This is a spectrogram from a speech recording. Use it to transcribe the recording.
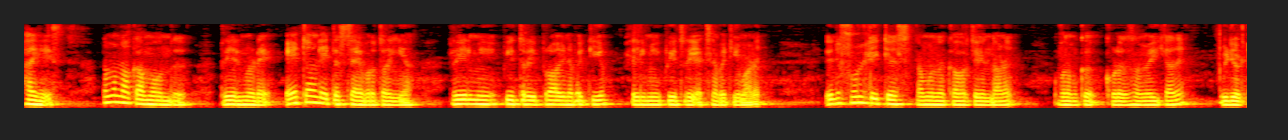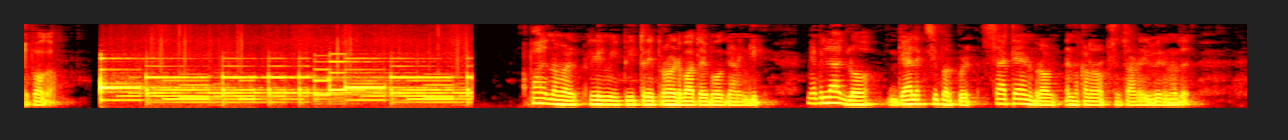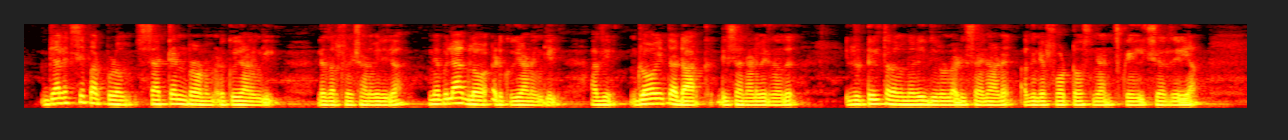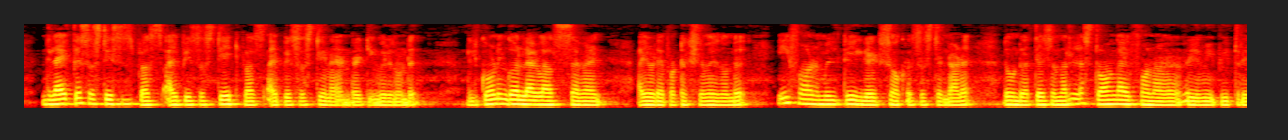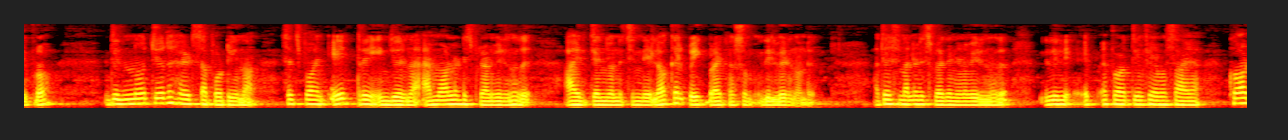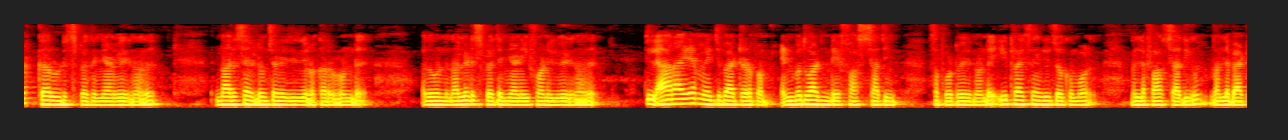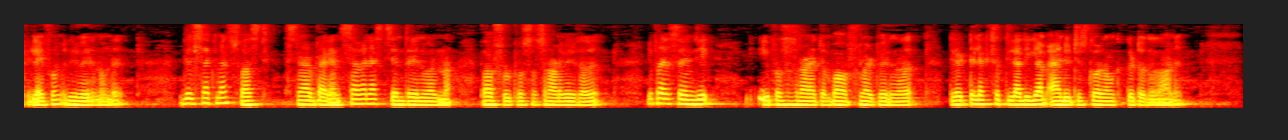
Hi guys നമ്മൾ നോക്കാൻ പോകുന്നത് റിയൽമിയുടെ ഏറ്റവും ലേറ്റസ്റ്റ് ആയി പുറത്തിറങ്ങിയ റിയൽമി പി ത്രീ പ്രോയിനെ പറ്റിയും റിയൽമി പി ത്രീ എച്ചിനെ പറ്റിയുമാണ്. ഇതിന്റെ ഫുൾ ഡീറ്റെയിൽസ് നമ്മൾ ഇന്ന് കവർ ചെയ്യുന്നതാണ്. അപ്പോൾ നമുക്ക് കൂടുതൽ സമയിക്കാതെ വീഡിയോ ഇട്ട് പോകാം. അപ്പോൾ നമ്മൾ റിയൽമി പി ത്രീ പ്രോയുടെ ഭാഗത്തായി പോവുകയാണെങ്കിൽ nebula glow galaxy purple Saturn brown എന്ന കളർ ഓപ്ഷൻസ് ആണ് ഇതിൽ വരുന്നത്. ഗാലക്സി പർപ്പിളും സാറ്റേൺ ബ്രൗണും എടുക്കുകയാണെങ്കിൽ ലെതർ ഫിനിഷ് ആണ് വരിക. നെബില ഗ്ലോ എടുക്കുകയാണെങ്കിൽ അത് ഗ്ലോ ഇൻ ദ ഡാർക്ക് ഡിസൈനാണ് വരുന്നത്. ഇരുട്ടിൽ തിളങ്ങുന്ന രീതിയിലുള്ള ഡിസൈനാണ് അതിന്റെ ഫോട്ടോസ് ഞാൻ സ്ക്രീനിൽ ഷെയർ ചെയ്യാം. ഇതിൽ I P S sixty six plus I P S sixty eight plus I P S sixty nine rating വരുന്നുണ്ട്. ഇതിൽ കോണിംഗ് ഗോർല ഗ്ലാസ് സെവൻ ഐയുടെ പ്രൊട്ടക്ഷൻ വരുന്നുണ്ട്. ഈ phone military grade shock resistant ആണ്. അതുകൊണ്ട് അത്യാവശ്യം നല്ല സ്ട്രോങ് ആയ ഫോണാണ് റിയൽമി പി ത്രീ പ്രോ ഇതിൽ നൂറ്റി ഇരുപത് ഹെഡ് സപ്പോർട്ട് ചെയ്യുന്ന six point eight three inch വരുന്ന അമോള ഡിസ്പ്ലേ ആണ് വരുന്നത്. ആയിരത്തി അഞ്ഞൂറ് ഇഞ്ചിന്റെ ലോക്കൽ പീക്ക് ബ്രൈറ്റ്നസ്സും ഇതിൽ വരുന്നുണ്ട്. അത്യാവശ്യം നല്ല ഡിസ്പ്ലേ തന്നെയാണ് വരുന്നത്. ഇതിൽ എപ്പ- എപ്പോഴത്തെയും ഫേമസ് ആയ കോഡ് കർവ് ഡിസ്പ്ലേ തന്നെയാണ് വരുന്നത്. നാല് സൈഡിലും ചെറിയ രീതിയിലുള്ള കർവുണ്ട് അതുകൊണ്ട് നല്ല ഡിസ്പ്ലേ തന്നെയാണ് ഈ ഫോണിൽ വരുന്നത്. ഇതിൽ ആറായിരം എച്ച് ബാറ്ററിയോടൊപ്പം എൺപത് വാട്ടിന്റെ ഫാസ്റ്റ് ചാർജിങ് സപ്പോർട്ട് വരുന്നുണ്ട്. ഈ പ്രൈസ് റേഞ്ച് വെച്ച് നോക്കുമ്പോൾ നല്ല ഫാസ്റ്റ് ചാർജിങ്ങും നല്ല ബാറ്ററി ലൈഫും ഇതിൽ വരുന്നുണ്ട്. ഇതിൽ segments first Snapdragon seven S gen three എന്ന് പറയുന്ന പവർഫുൾ പ്രോസസ്സറാണ് വരുന്നത്. ഈ പ്രൈസ് റേഞ്ചിൽ ഈ പ്രോസസ്സറാണ് ഏറ്റവും പവർഫുൾ ആയിട്ട് വരുന്നത്. ഇതിൽ എട്ട് ലക്ഷത്തിലധികം ആൻഡ്രോയിഡ് സ്കോർ നമുക്ക് കിട്ടുന്നതാണ്.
